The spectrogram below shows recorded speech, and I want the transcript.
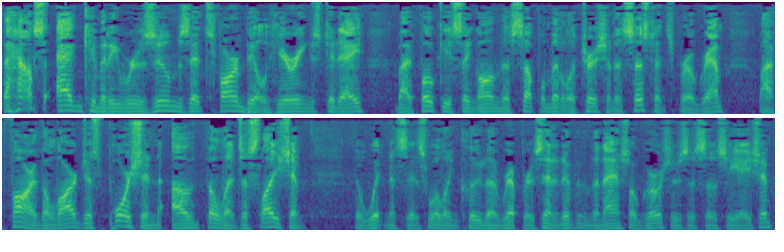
The House Ag Committee resumes its Farm Bill hearings today by focusing on the Supplemental Nutrition Assistance Program, by far the largest portion of the legislation. The witnesses will include a representative of the National Grocers Association,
